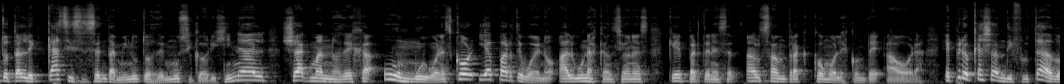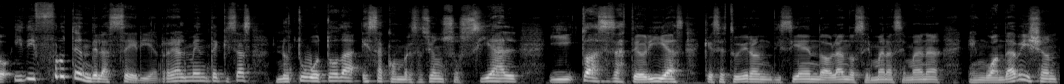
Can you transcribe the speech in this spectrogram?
total de casi 60 minutos de música original, Jackman nos deja un muy buen score y aparte, bueno, algunas canciones que pertenecen al soundtrack como les conté ahora. Espero que hayan disfrutado y disfruten de la serie. Realmente quizás no tuvo toda esa conversación social y todas esas teorías que se estuvieron diciendo, hablando semana a semana en WandaVision,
